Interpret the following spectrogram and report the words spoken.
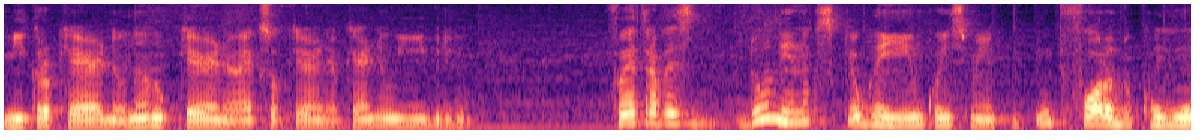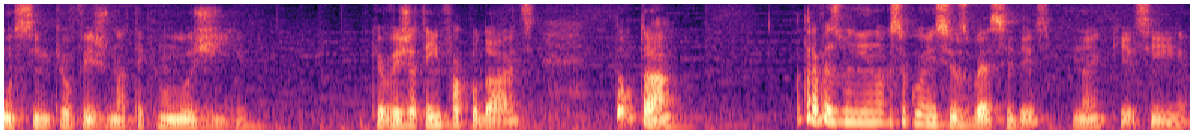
microkernel, nanokernel, exokernel, kernel híbrido. Foi através do Linux que eu ganhei um conhecimento muito fora do comum assim que eu vejo na tecnologia. Que eu vejo até em faculdades. Então tá, Através do Linux eu conheci os BSDs, né? Que assim,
